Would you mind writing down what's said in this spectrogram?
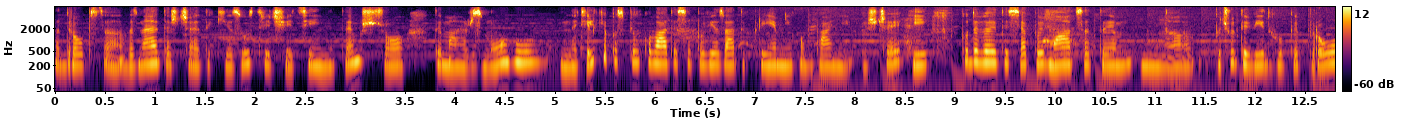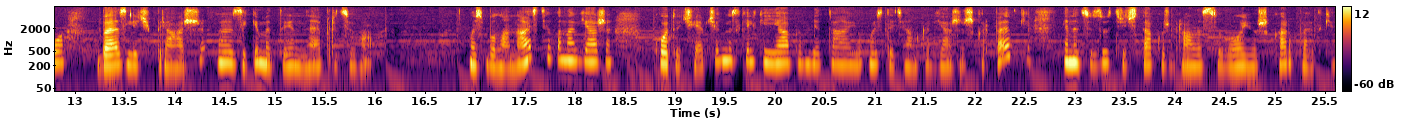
дропса. Ви знаєте, ще такі зустрічі цінні тим, що ти маєш змогу не тільки поспілкуватися, пов'язати в приємній компанії, а ще і подивитися, помацати, почути відгуки про безліч пряж, е, з якими ти не працював. Ось була Настя, вона в'яже кото чепчик, наскільки я пам'ятаю. Ось Тетянка в'яже шкарпетки. Я на цю зустріч також брала з собою шкарпетки.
